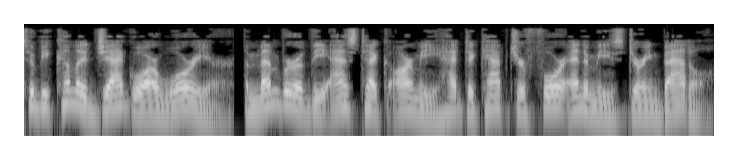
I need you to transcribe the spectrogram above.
To become a jaguar warrior, a member of the Aztec army had to capture four enemies during battle.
